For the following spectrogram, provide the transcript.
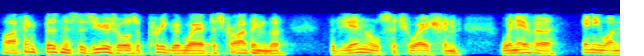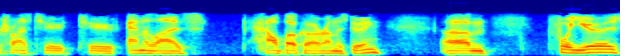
Well, I think business as usual is a pretty good way of describing the the general situation. Whenever anyone tries to to analyze how Boko Haram is doing. Um, for years,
